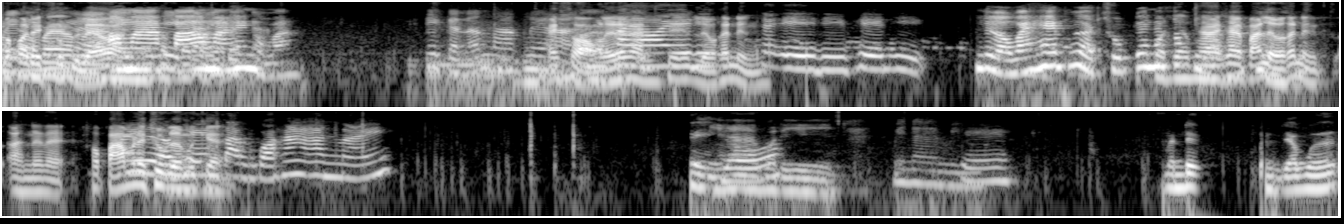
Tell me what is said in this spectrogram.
ไม่ค่อยได้ชุบอยู่แล้ว เอามาป้ามาให้หนูมา เอกกันน่ารักเลยให้อะสองเลยแล้วกันเหลือแค่หนึ่งจะเอดีเพลงอีกเหลือไว้ให้เผื่อชุบด้วยขวนะดเดียวใช่ใช่ป้าเหลือแค่หนึ่งอันนั่นแหละเพราะป้าไม่ได้ชุบเลยเมื่อกี้ต่ำกว่าห้าอันไหมมีห้าพอดี ไม่ได้โอมีเคมันเดิมมันจะเวิร์ก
